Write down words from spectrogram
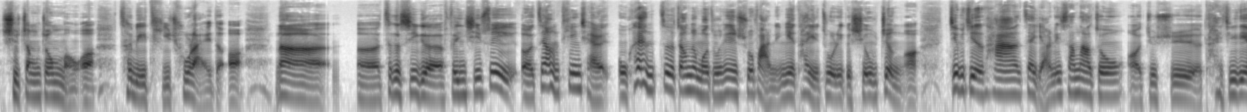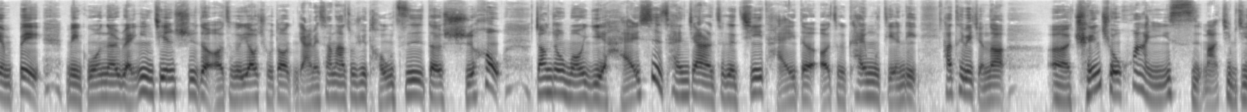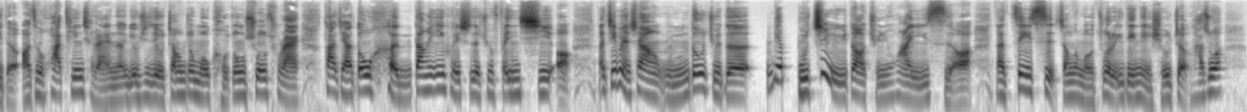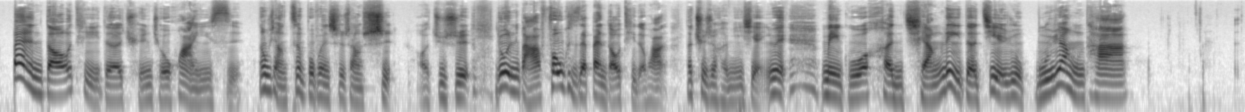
是张忠谋啊特别提出来的啊。那呃，这个是一个分析，所以呃，这样听起来，我看这个张忠谋昨天的说法里面，他也做了一个修正啊。记不记得他在亚利桑那州啊，就是台积电被美国呢软硬兼施的啊，这个要求到亚利桑那州去投资的时候，张忠谋也还是参加了这个机台的呃、啊、这个开幕典礼，他特别讲到。呃，全球化已死嘛？记不记得啊？这个话听起来呢，尤其是由张忠谋口中说出来，大家都很当一回事的去分析啊。那基本上我们都觉得应该不至于到全球化已死啊。那这一次张忠谋做了一点点修正，他说半导体的全球化已死。那我想这部分事实上是啊，就是如果你把它 focus 在半导体的话，那确实很明显，因为美国很强力的介入，不让它。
